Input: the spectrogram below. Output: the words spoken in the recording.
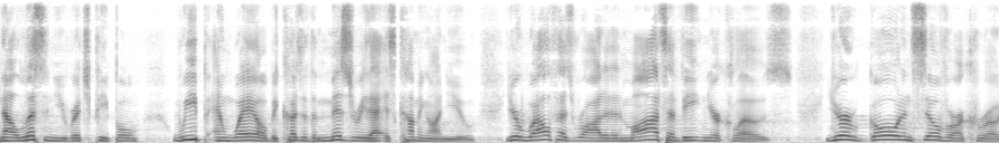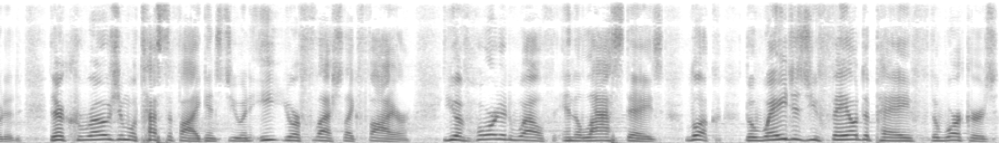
Now listen, you rich people. Weep and wail because of the misery that is coming on you. Your wealth has rotted, and moths have eaten your clothes. Your gold and silver are corroded. Their corrosion will testify against you and eat your flesh like fire. You have hoarded wealth in the last days. Look, the wages you failed to pay the workers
